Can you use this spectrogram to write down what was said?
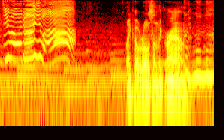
ち悪い Miko rolls on the ground. ぬぬ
